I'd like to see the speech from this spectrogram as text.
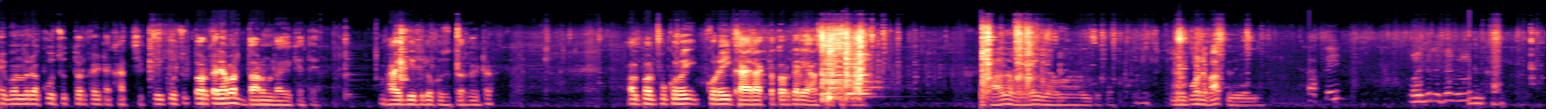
এই বন্ধুরা কচুর তরকারিটা খাচ্ছি। এই কচুর তরকারি আমার দারুণ লাগে খেতে। ভাই দিয়ে দিল কচুর তরকারিটা। অল্প অল্প করেই করেই খায় আর একটা তরকারি আছে। ভালো ভালো ভাত দিবেন না খাচ্ছি, ওই জিনিসের জন্য দিন খাই। কি কষ্ট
